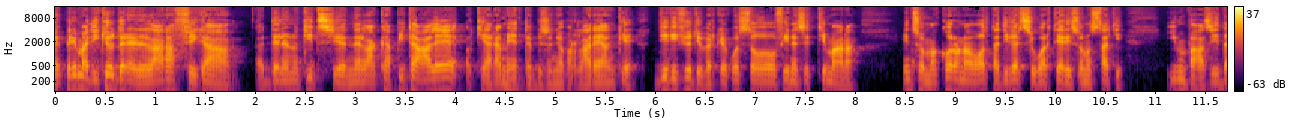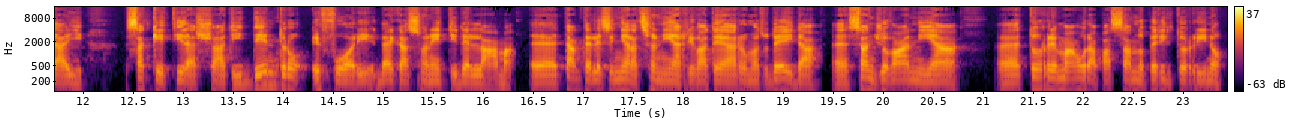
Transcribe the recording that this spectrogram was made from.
E prima di chiudere la raffica delle notizie nella capitale, chiaramente bisogna parlare anche di rifiuti perché questo fine settimana, insomma, ancora una volta diversi quartieri sono stati invasi dai sacchetti lasciati dentro e fuori dai cassonetti dell'AMA. Eh, tante le segnalazioni arrivate a Roma Today da eh, San Giovanni a eh, Torre Maura passando per il Torrino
